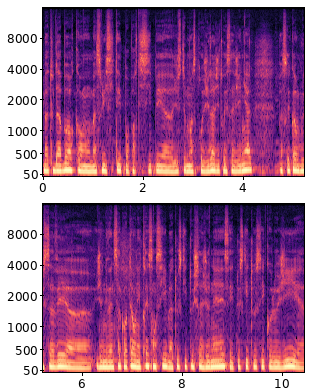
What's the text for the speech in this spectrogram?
Bah, tout d'abord, quand on m'a sollicité pour participer euh, justement à ce projet-là, j'ai trouvé ça génial. Parce que comme vous le savez, euh, Jeune Event 51, on est très sensible à tout ce qui touche la jeunesse et tout ce qui touche l'écologie. et, euh,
